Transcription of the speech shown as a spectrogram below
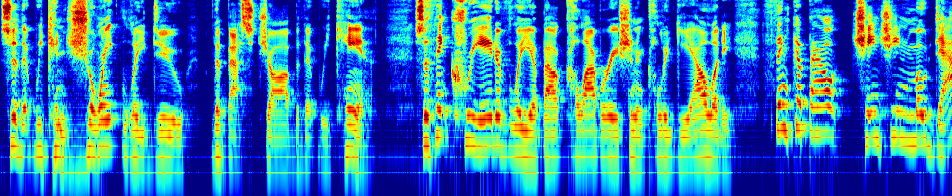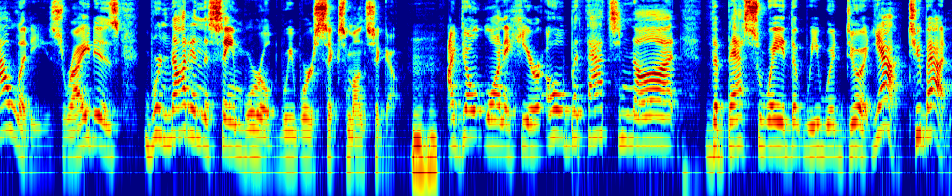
so that we can jointly do the best job that we can. So think creatively about collaboration and collegiality. Think about changing modalities, right? Is we're not in the same world we were six months ago. Mm-hmm. I don't want to hear, oh, but that's not the best way that we would do it. Yeah, too bad.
